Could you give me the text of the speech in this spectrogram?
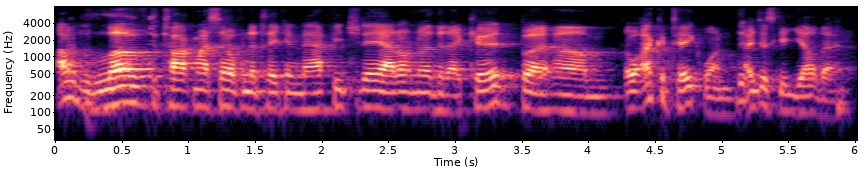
I would love to talk myself into taking a nap each day. I don't know that I could, but um, oh, I could take one. I just get yelled at.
